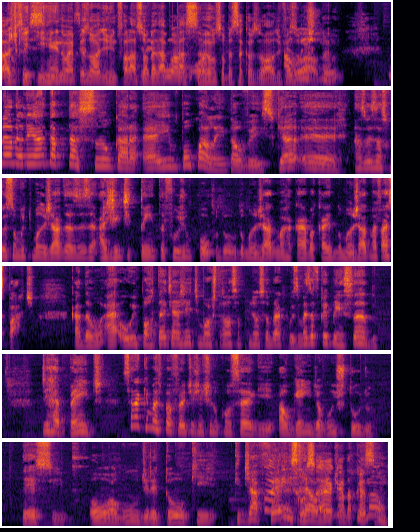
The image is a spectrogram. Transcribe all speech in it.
Acho que, que rende um episódio, a gente falar sobre adaptação, alguma, sobre essa coisa do audiovisual, né? Não, não é nem a adaptação, cara. É ir um pouco além, talvez. Que é, é, às vezes as coisas são muito manjadas, às vezes a gente tenta fugir um pouco do, do manjado, mas acaba caindo no manjado, mas faz parte. Cada um. O importante é a gente mostrar nossa opinião sobre a coisa. Mas eu fiquei pensando, de repente, será que mais para frente a gente não consegue alguém de algum estúdio desse ou algum diretor que, que já fez é, realmente uma adaptação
